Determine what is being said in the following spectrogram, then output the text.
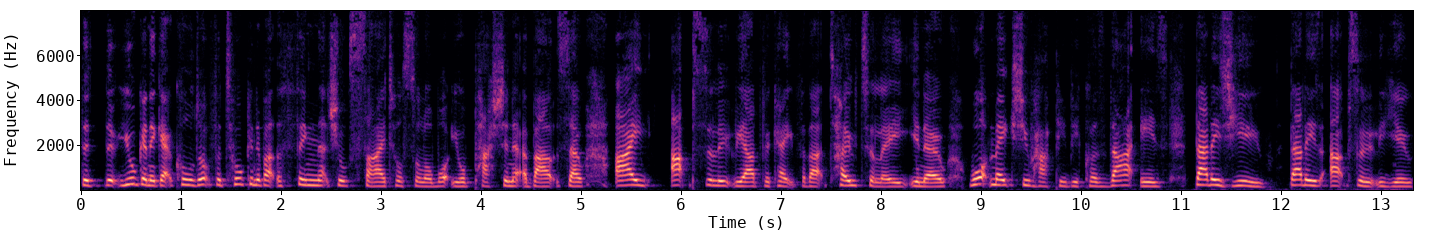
that that you're going to get called up for talking about the thing that's your side hustle or what you're passionate about. So i absolutely advocate for that totally you know. What makes you happy? Because that is that is you that is absolutely you.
